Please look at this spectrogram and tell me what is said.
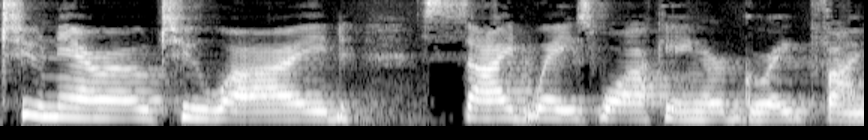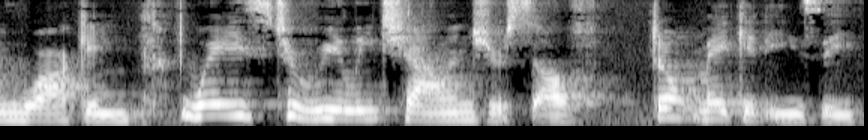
too narrow, too wide, sideways walking, or grapevine walking. Ways to really challenge yourself. Don't make it easy.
